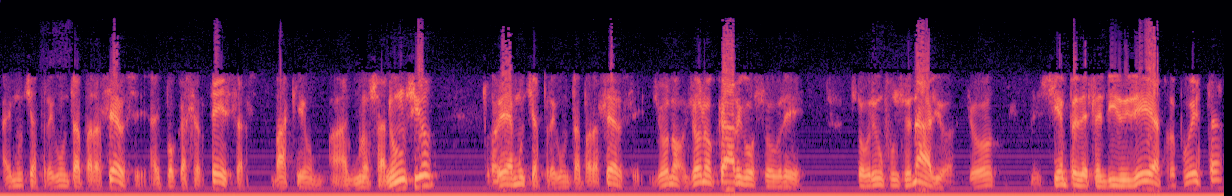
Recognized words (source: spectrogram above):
hay muchas preguntas para hacerse, hay pocas certezas, más que un- algunos anuncios, todavía hay muchas preguntas para hacerse. Yo no, yo no cargo sobre, sobre un funcionario, yo siempre he defendido ideas, propuestas,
